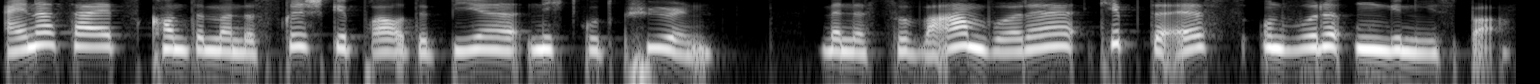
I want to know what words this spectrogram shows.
Einerseits konnte man das frisch gebraute Bier nicht gut kühlen. Wenn es zu warm wurde, kippte es und wurde ungenießbar.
